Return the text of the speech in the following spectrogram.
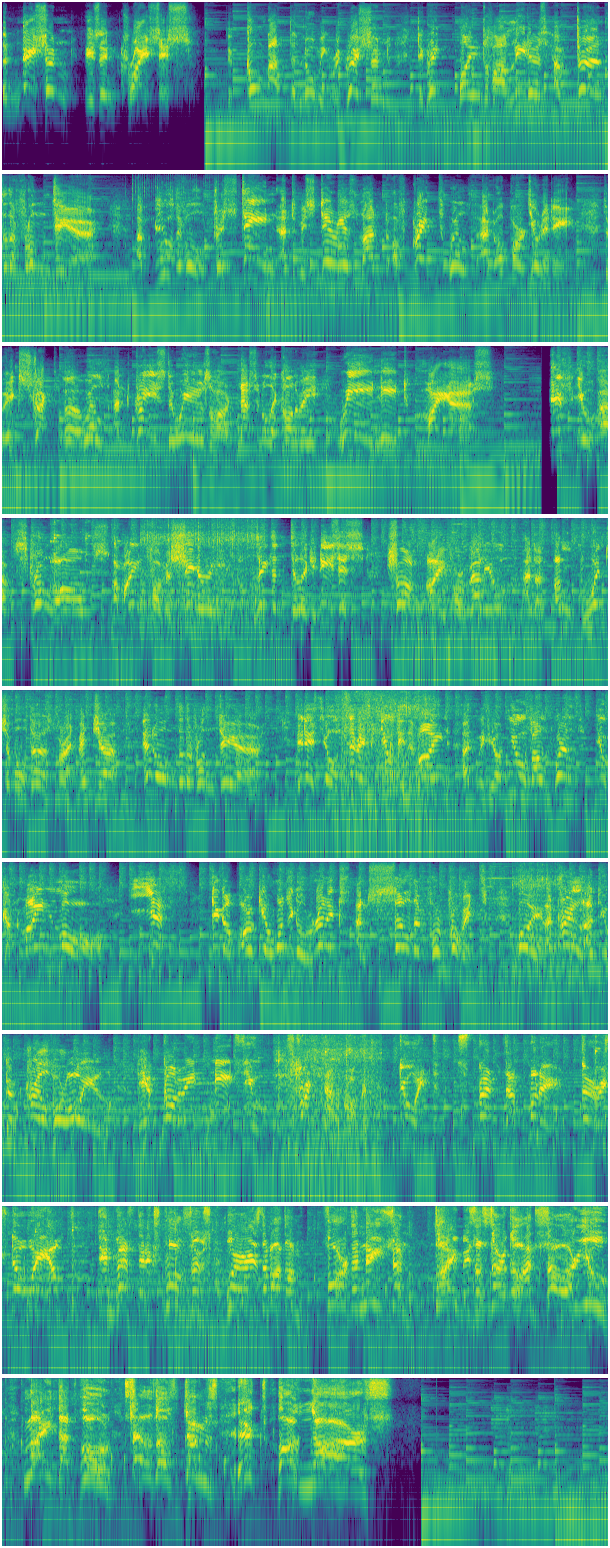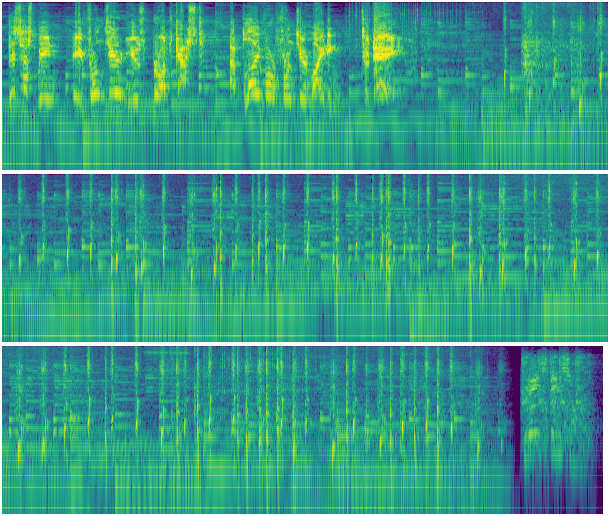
The nation is in crisis. To combat the looming regression, the great minds of our leaders have turned to the frontier. A beautiful, pristine, and mysterious land of great wealth and opportunity. To extract her wealth and grease the wheels of our national economy, we need miners. If you have strong arms, a mind for machinery, latent telekinesis, eye for value, and an unquenchable thirst for adventure, head on to the frontier. It is your civic duty to mine, and with your newfound wealth, you can mine more. Yes! Dig up archaeological relics and sell them for profit. Buy a drill and you can drill for oil. The economy needs you. Strike that rock. Do it. Spend that money. There is no way out. Invest in explosives. Where is the bottom? The nation. Time is a circle and so are you. Mine that hole. Sell those gems. It hungers. This has been a Frontier News broadcast. Apply for Frontier Mining today. 小虎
